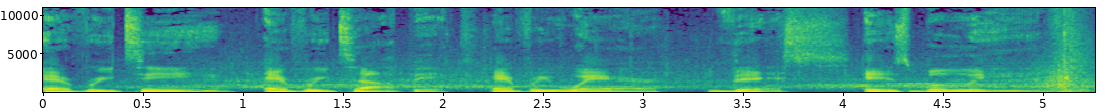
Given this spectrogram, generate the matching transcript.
Every team, every topic, everywhere. This is Bleav.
